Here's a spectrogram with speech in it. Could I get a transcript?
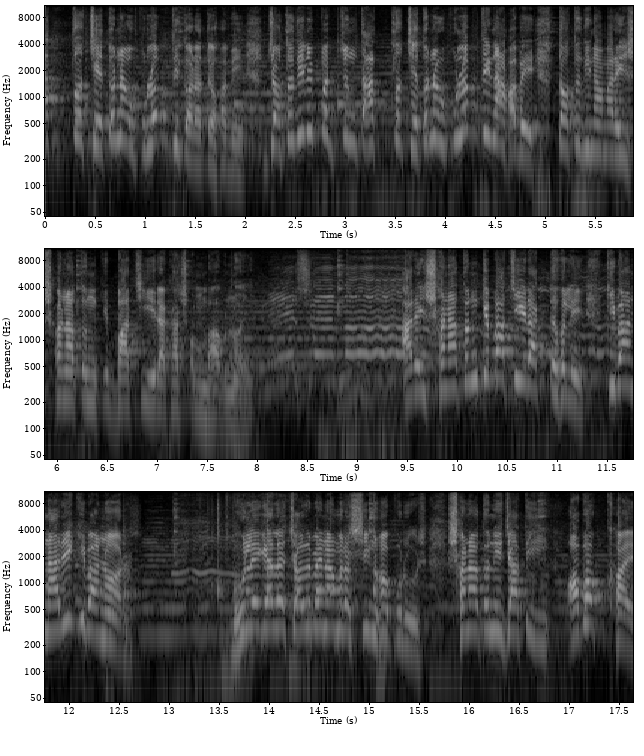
আত্মচেতনা উপলব্ধি করাতে হবে। যতদিন পর্যন্ত আত্মচেতনা উপলব্ধি না হবে, ততদিন আমার এই সনাতনকে বাঁচিয়ে রাখা সম্ভব নয়। আর এই সনাতনকে বাঁচিয়ে রাখতে হলে কিবা নারী কিবা নর? ভুলে গেলে চলবে না আমরা সিংহ পুরুষ সনাতনী জাতি অবক্ষয়,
